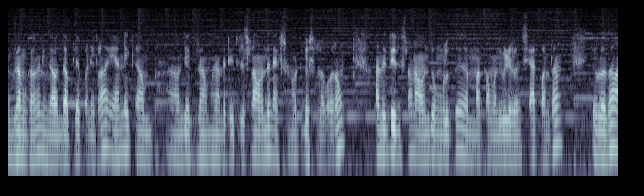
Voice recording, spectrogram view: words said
எக்ஸாமுக்காக நீங்கள் வந்து அப்ளை பண்ணிக்கலாம். என்றைக்கு வந்து எக்ஸாமு அந்த டீட்டெயில்ஸ்லாம் வந்து நெக்ஸ்ட் நோட்டிஃபிகேஷனில் வரும். அந்த டீட்டெயில்ஸ்லாம் நான் வந்து உங்களுக்கு மறக்காம அந்த வீடியோவில் ஷேர் பண்ணுறேன் இவ்வளோ தான்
